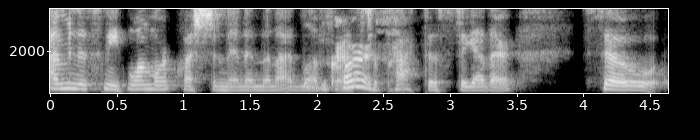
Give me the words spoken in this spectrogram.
I'm going to sneak one more question in and then I'd love of for course. us to practice together. So,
